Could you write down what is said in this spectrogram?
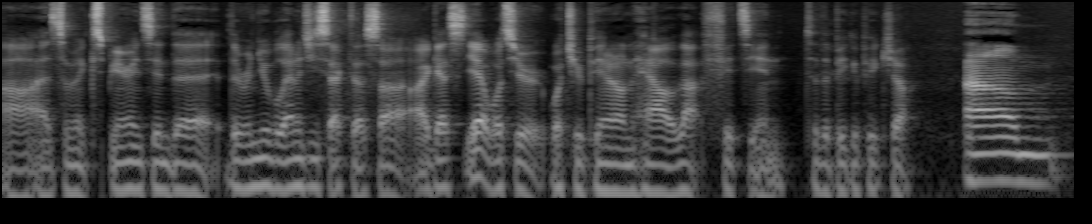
uh, and some experience in the the renewable energy sector. So I guess, yeah, what's your what's your opinion on how that fits in to the bigger picture? Um,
